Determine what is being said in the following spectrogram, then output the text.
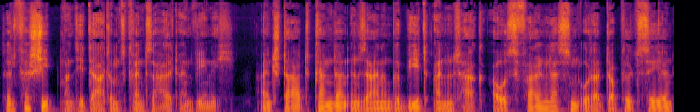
dann verschiebt man die Datumsgrenze halt ein wenig. Ein Staat kann dann in seinem Gebiet einen Tag ausfallen lassen oder doppelt zählen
